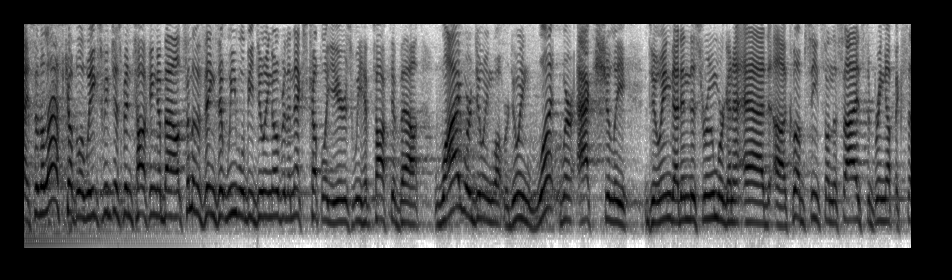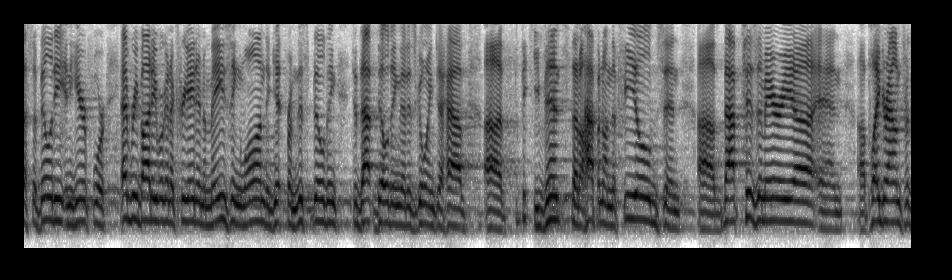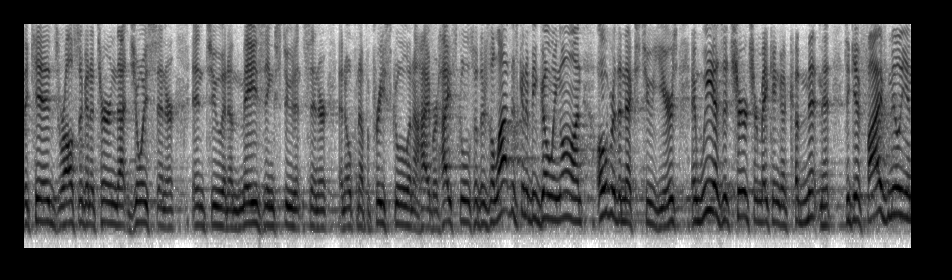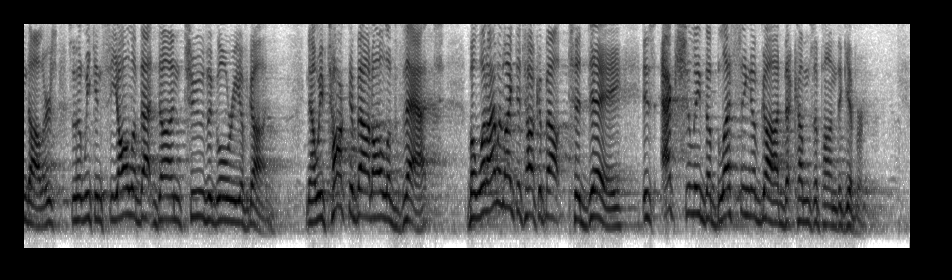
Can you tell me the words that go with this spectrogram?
right, so the last couple of weeks, we've just been talking about some of the things that we will be doing over the next couple of years. We have talked about why we're doing what we're doing, what we're actually doing. That in this room, we're going to add uh, club seats on the sides to bring up accessibility in here for everybody. We're going to create an amazing lawn to get from this building to that building that is going to have uh, f- events that'll happen on the fields and uh, baptism area and playground for the kids. We're also going to turn that Joy Center into an amazing student center and open up a preschool and a hybrid high school. So there's a lot that's going to be going on over the next two years. And we as a church are making a commitment to give $5 million so that we can see all of that done to the glory of God. Now, we've talked about all of that, but what I would like to talk about today is actually the blessing of God that comes upon the giver.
